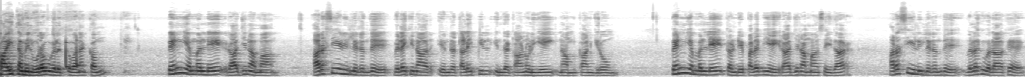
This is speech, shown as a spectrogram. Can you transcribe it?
தாய் தமிழ் உறவுகளுக்கு வணக்கம். பெண் எம்எல்ஏ ராஜினாமா அரசியலிலிருந்து விலகினார் என்ற தலைப்பில் இந்த காணொளியை நாம் காண்கிறோம். பெண் எம்எல்ஏ தன்னுடைய பதவியை ராஜினாமா செய்தார். அரசியலிலிருந்து விலகுவதாக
